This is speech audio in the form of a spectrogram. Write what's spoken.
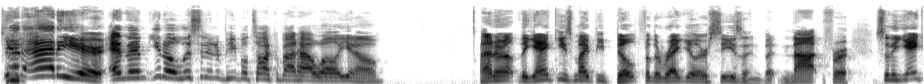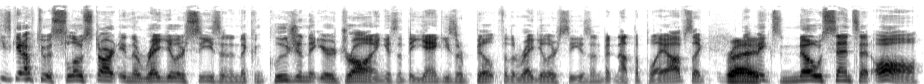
Get out of here. And then, you know, listening to people talk about how, well, you know, I don't know, the Yankees might be built for the regular season, but not for. So the Yankees get off to a slow start in the regular season, and the conclusion that you're drawing is that the Yankees are built for the regular season, but not the playoffs. Like, that makes no sense at all.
